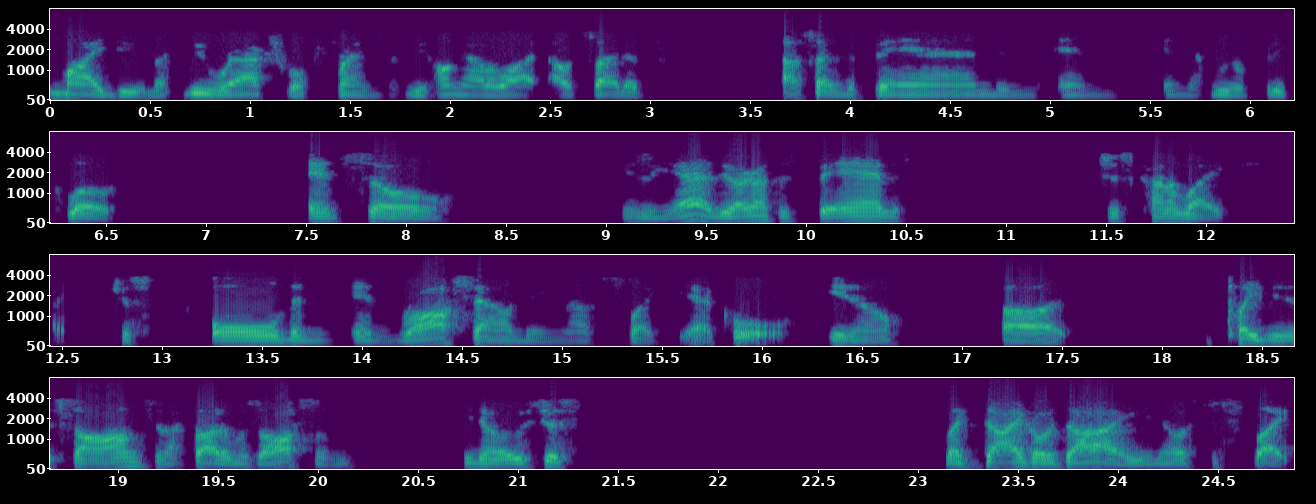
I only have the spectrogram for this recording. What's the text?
my dude. Like we were actual friends. Like we hung out a lot outside of outside of the band and and and we were pretty close. And so he's like, Yeah, dude, I got this band. Just kind of like like just old and, and raw sounding. And I was like, Yeah, cool. You know. Uh played me the songs and I thought it was awesome. You know, it was just like die go die, you know, it's just like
